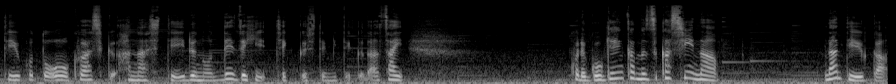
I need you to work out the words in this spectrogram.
っていうことを詳しく話しているので是非チェックしてみてください。これ語源化難しいな。何て言うか。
